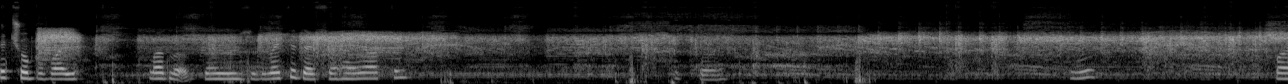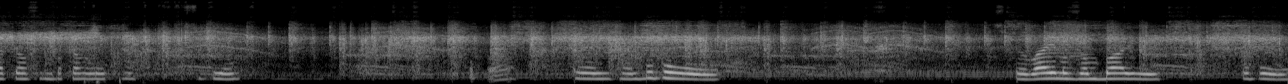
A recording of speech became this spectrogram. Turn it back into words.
Нічого буває. Ладно, друзі, давайте далі грати. Опа. Ну. Потом бока великого збив. Опа. Приїжджаємо. Бубу. Збиваємо зомбарів. Бубу.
